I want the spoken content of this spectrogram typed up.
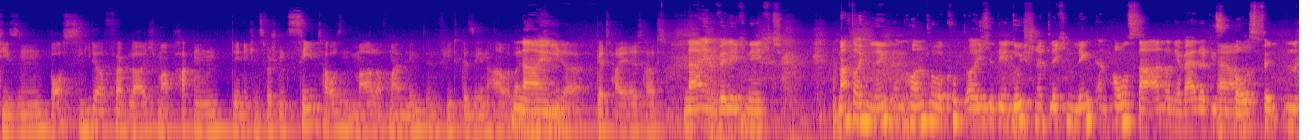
diesen Boss-Leader-Vergleich mal packen, den ich inzwischen 10.000 Mal auf meinem LinkedIn-Feed gesehen habe, weil Nein. jeder geteilt hat. Nein, will ich nicht. Macht euch ein LinkedIn-Konto, guckt euch den durchschnittlichen LinkedIn-Poster an und ihr werdet diesen ja. Post finden.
